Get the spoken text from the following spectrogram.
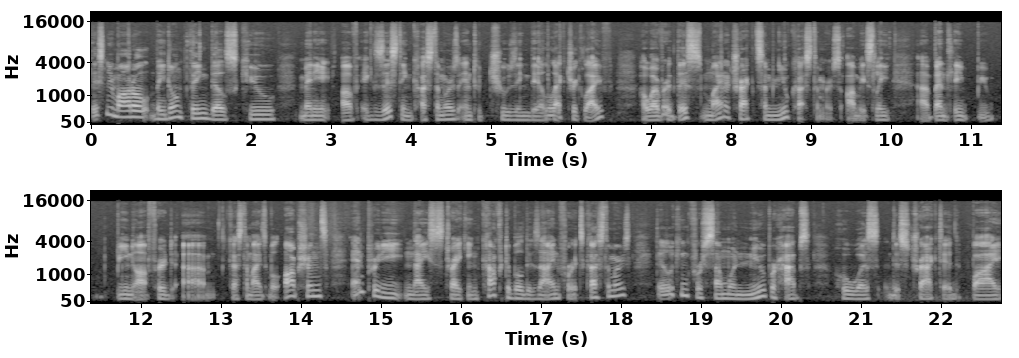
this new model, they don't think they'll skew many of existing customers into choosing the electric life. However, this might attract some new customers. Obviously, uh, Bentley being offered um, customizable options and pretty nice, striking, comfortable design for its customers. They're looking for someone new, perhaps, who was distracted by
